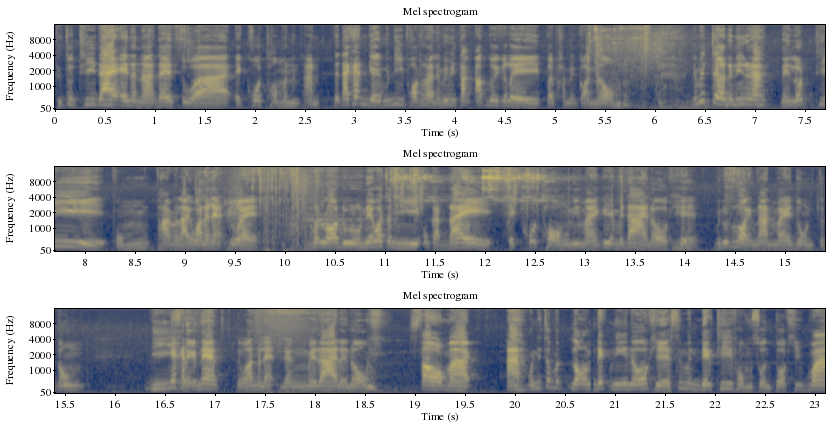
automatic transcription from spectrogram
ถึงจุดที่ได้ไอ้นั่นนะได้ตัว Echo ทองมาหนึ่งอัน แต่ได้แค่เดียวยังไม่ดีพอเท่าไหร่แล้วไม่มีตังค์อัพด้วยก็เลยเปิดผ่านไปก่อนนะผม ยังไม่เจอในนี้เลยนะ ในรถที่ผมผ่านมาหลายวันแล้วเนี่ยด้วยผมมารอดูตรงนี้ว่าจะมีโอกาสได้ Echo ทองนี่ไหมก็ยังไม่ได้นะโอเคไม่รู้ต้องรออีกนานไหมโดนจะต้องดีแค่ไหนกันแน่แต่ว่านั่นแหละยังไม่ได้เลยนะผมเศร้ามากอะวันนี้จะมาลองเด็กนี้นะโอเค ซึ่งเป็นเด็กที่ผมส่วนตัวคิดว่า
